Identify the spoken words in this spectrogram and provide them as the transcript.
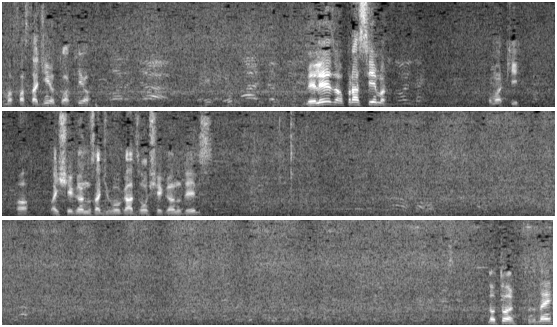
uma afastadinha, eu tô aqui, ó. Beleza? Pra cima. Vamos aqui. Ó, vai chegando, os advogados vão chegando deles. Doutor, tudo bem?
